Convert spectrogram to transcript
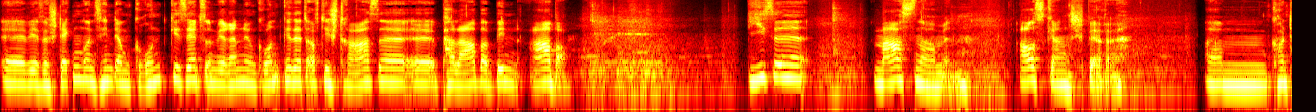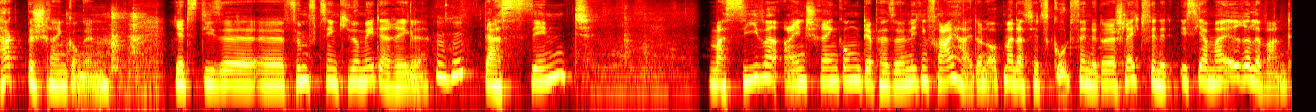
äh, wir verstecken uns hinterm Grundgesetz und wir rennen im Grundgesetz auf die Straße, äh, Palaber bin. Aber diese Maßnahmen, Ausgangssperre, ähm, Kontaktbeschränkungen, jetzt diese äh, 15 Kilometer Regel, mhm. das sind massive Einschränkungen der persönlichen Freiheit. Und ob man das jetzt gut findet oder schlecht findet, ist ja mal irrelevant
